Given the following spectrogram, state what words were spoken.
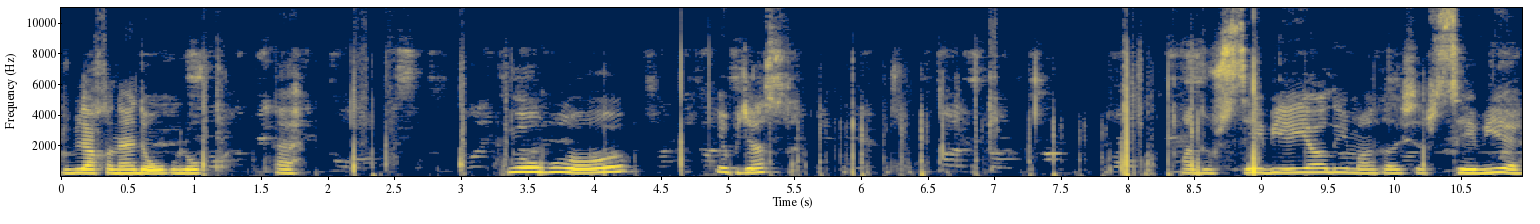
Dur bir dakika nerede o blok? Heh. Yo bloğu yapacağız. Ha dur seviyeyi alayım arkadaşlar. Seviye.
